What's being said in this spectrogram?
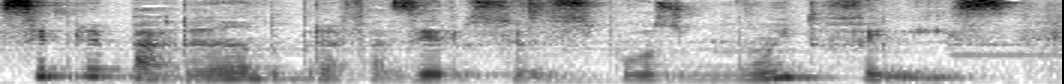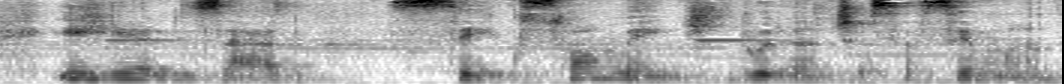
se preparando para fazer o seu esposo muito feliz e realizado sexualmente durante essa semana.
